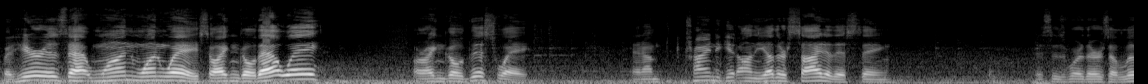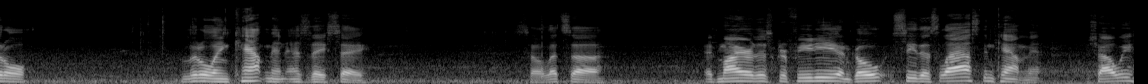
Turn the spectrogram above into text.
But here is that one one way. So I can go that way or I can go this way. And I'm trying to get on the other side of this thing. This is where there's a little little encampment as they say. So let's uh, admire this graffiti and go see this last encampment, shall we?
